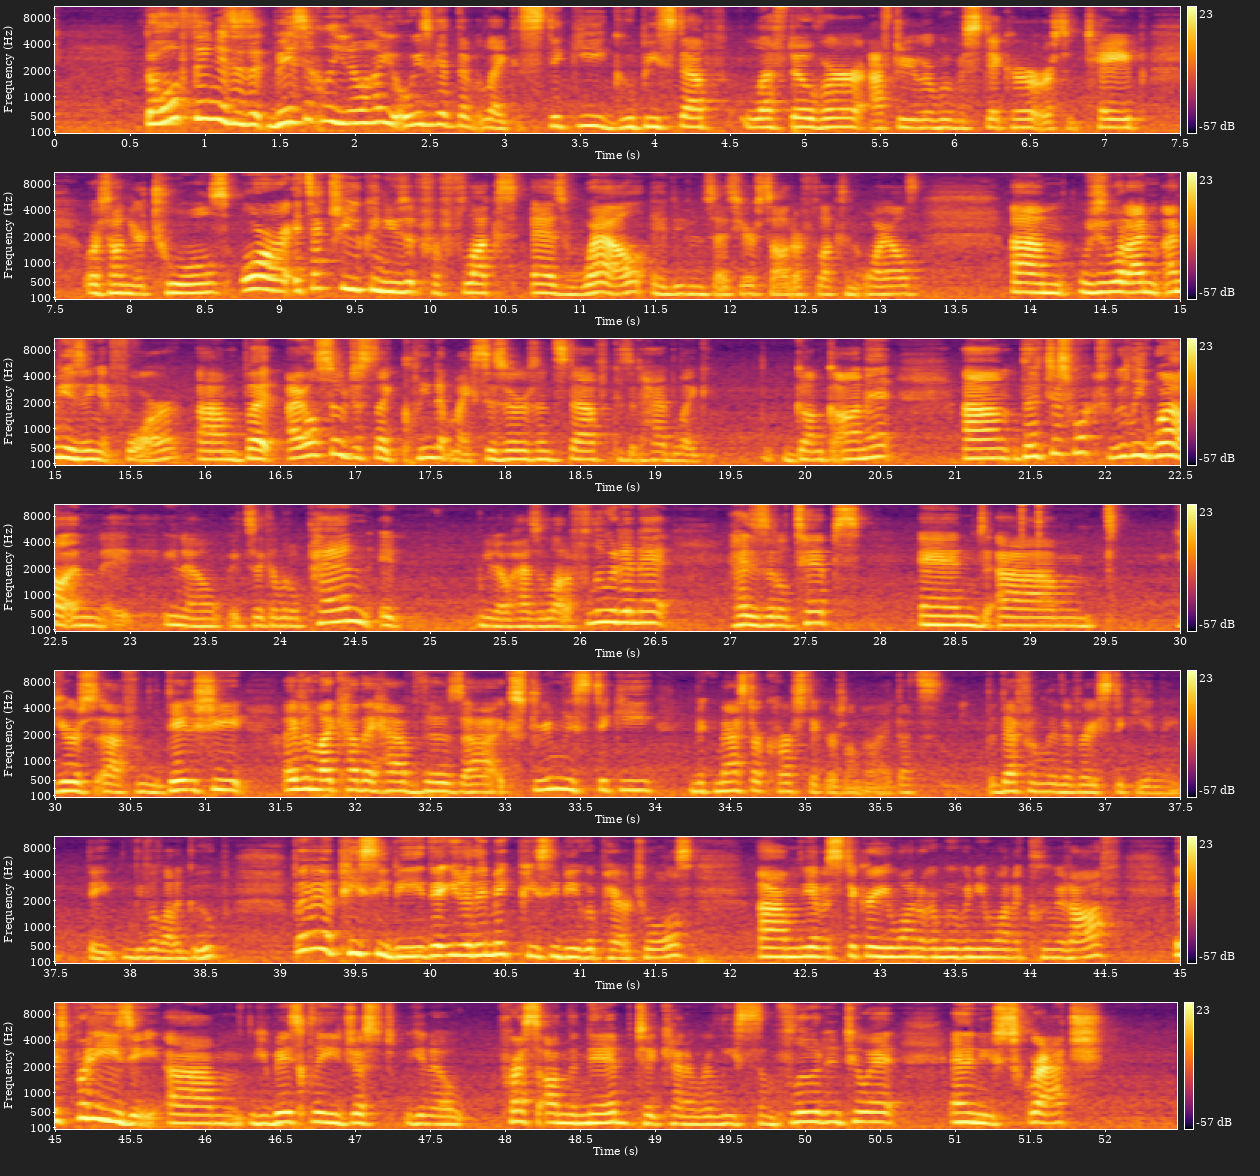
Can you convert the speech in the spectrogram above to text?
the whole thing is is it basically you know how you always get the like sticky goopy stuff left over after you remove a sticker or some tape or it's on your tools or it's actually you can use it for flux as well. It even says here solder flux and oils um, which is what I'm, I'm using it for. Um, but i also just like cleaned up my scissors and stuff because it had like gunk on it. Um, but it just works really well and it, you know it's like a little pen. It you know has a lot of fluid in it has little tips and um, here's uh, from the data sheet. I even like how they have those uh, extremely sticky McMaster-Carr stickers on the right. That's definitely they're very sticky and they, they leave a lot of goop. But they have a pcb that you know they make pcb repair tools. Um, you have a sticker you want to remove and you want to clean it off. It's pretty easy. Um, you basically just you know press on the nib to kind of release some fluid into it and then you scratch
